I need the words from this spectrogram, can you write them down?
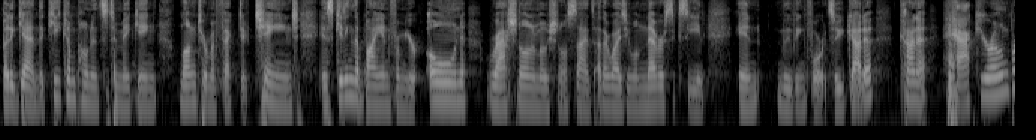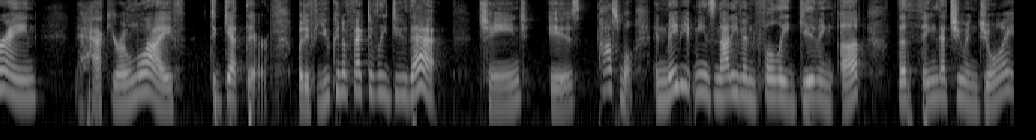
But again, the key components to making long term effective change is getting the buy in from your own rational and emotional sides. Otherwise, you will never succeed in moving forward. So you got to kind of hack your own brain, hack your own life to get there. But if you can effectively do that, change is possible. And maybe it means not even fully giving up the thing that you enjoy.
